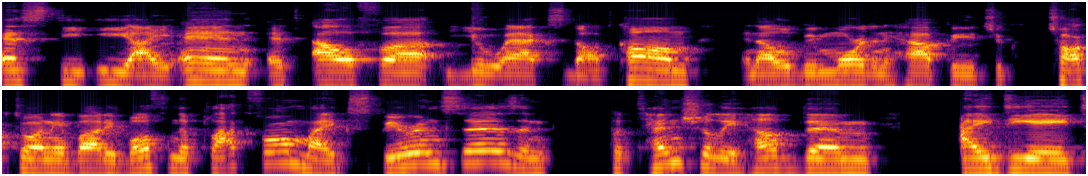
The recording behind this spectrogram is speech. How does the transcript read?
S-T-E-I-N at alphaux.com. And I will be more than happy to talk to anybody, both on the platform, my experiences, and potentially help them ideate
